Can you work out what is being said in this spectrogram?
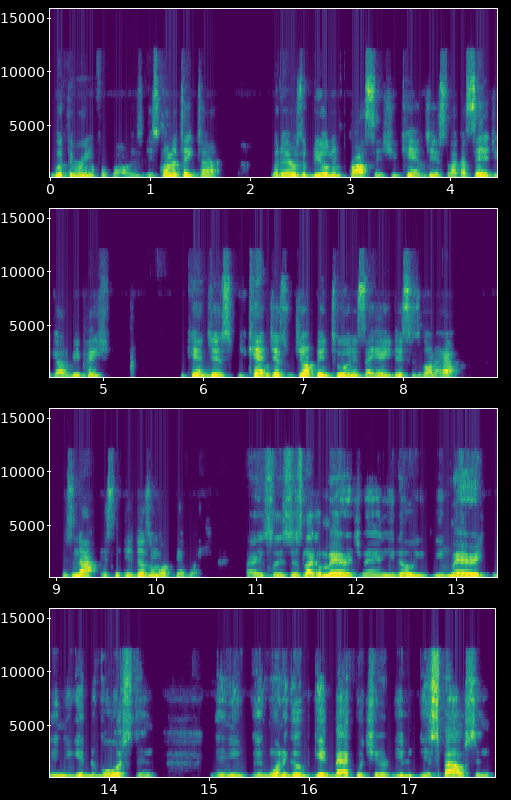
with arena football. It's, it's going to take time but there's a building process. You can't just, like I said, you got to be patient. You can't just you can't just jump into it and say, "Hey, this is going to happen." It's not. It's, it doesn't work that way. Right. So it's just like a marriage, man. You know, you, you married, then you get divorced, and then you, you want to go get back with your your, your spouse, and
